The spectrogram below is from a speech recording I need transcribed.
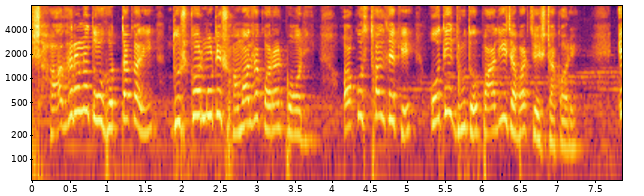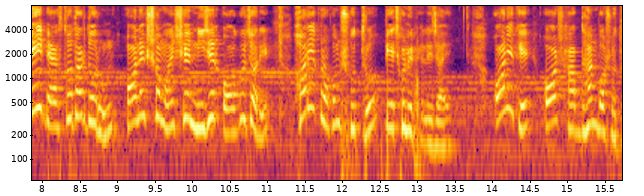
সাধারণত হত্যাকারী দুষ্কর্মটি সমাধা করার পরই অকস্থল থেকে অতি দ্রুত পালিয়ে যাবার চেষ্টা করে। এই ব্যস্ততার দরুন অনেক সময় সে নিজের অগোচরে হরেক রকম সূত্র পেছনে ফেলে যায়। অনেকে অসাবধানবশত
